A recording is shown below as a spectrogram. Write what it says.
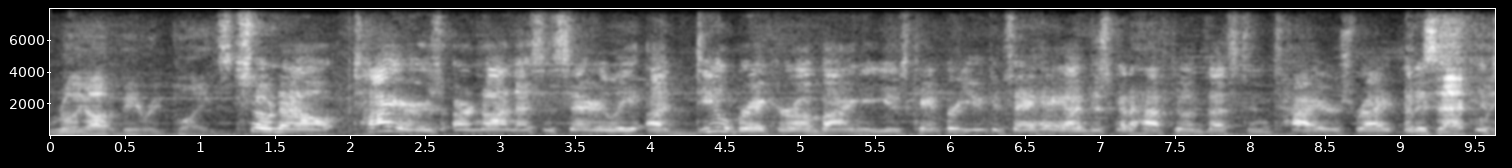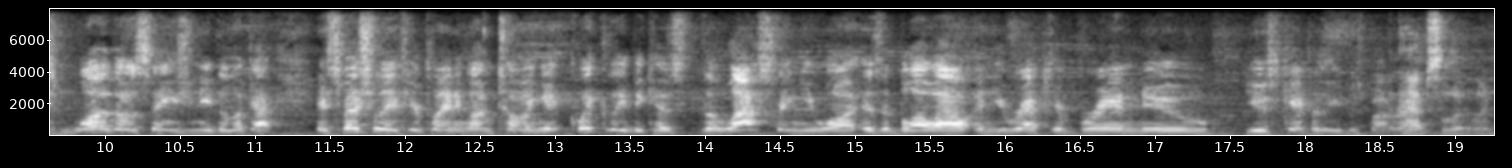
really ought to be replaced. So now tires are not necessarily a deal breaker on buying a used camper. You could say, "Hey, I'm just going to have to invest in tires," right? But Exactly. it's it's one of those things you need to look at, especially if you're planning on towing it quickly, because the last thing you want is a blowout and you wreck your brand new used camper that you just bought, right? Absolutely.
